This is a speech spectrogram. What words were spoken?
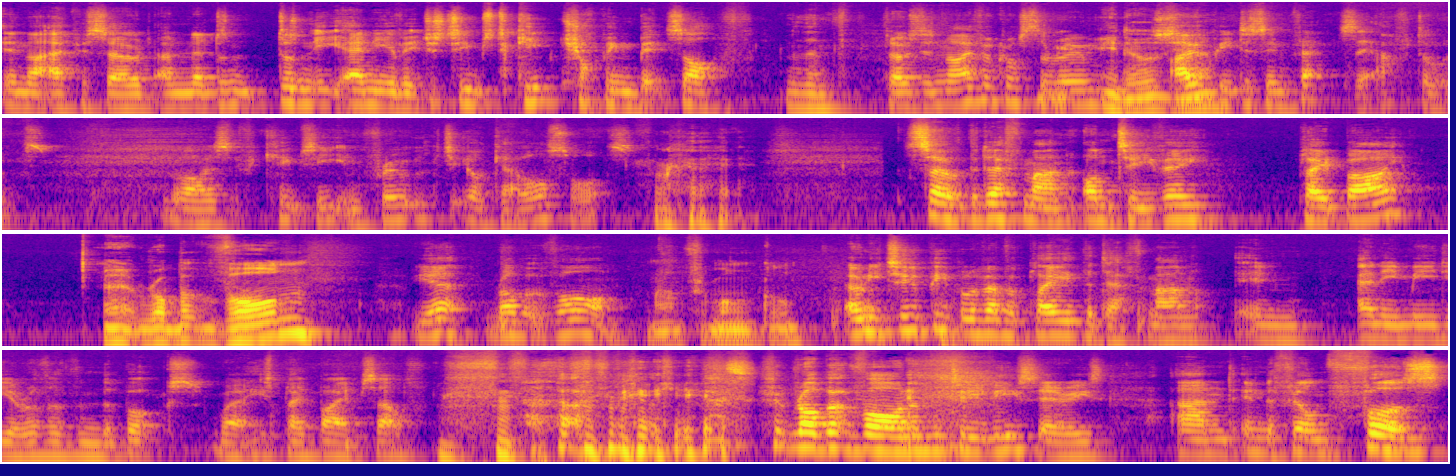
in that episode and doesn't, doesn't eat any of it, just seems to keep chopping bits off and then throws his knife across the room. He does, I yeah. hope he disinfects it afterwards. Otherwise, if he keeps eating fruit, he'll get all sorts. so, the deaf man on TV, played by, Uh, Robert Vaughan, yeah, Robert Vaughan. man from Uncle. Only two people have ever played the deaf man in any media other than the books, where he's played by himself. Robert Vaughan in the TV series, and in the film Fuzz,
